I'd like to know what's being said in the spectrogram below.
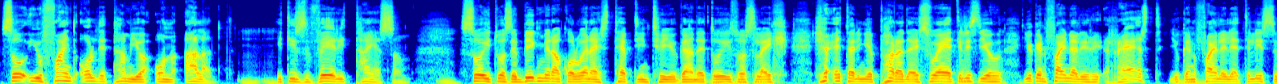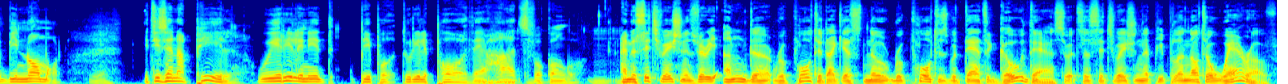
So you find all the time you are on alert. It is very tiresome. So it was a big miracle when i stepped into uganda it was- it was like you're entering a paradise where at least you you can finally re- rest you can finally at least be normal. It is an appeal. We really need people to really pour their hearts for congo. Mm. And the situation is very underreported. I guess no reporters would dare to go there, so it's a situation that people are not aware of.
